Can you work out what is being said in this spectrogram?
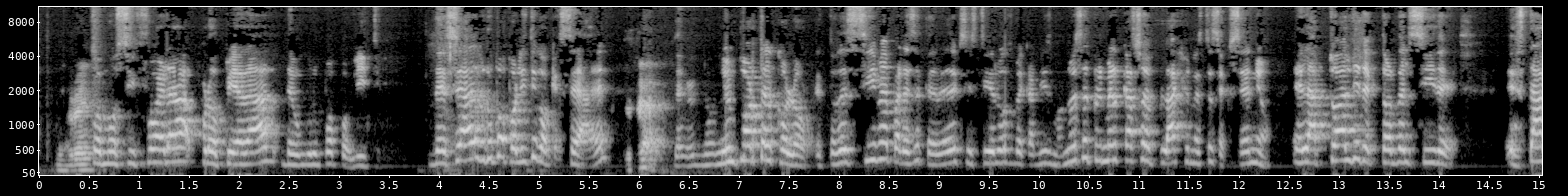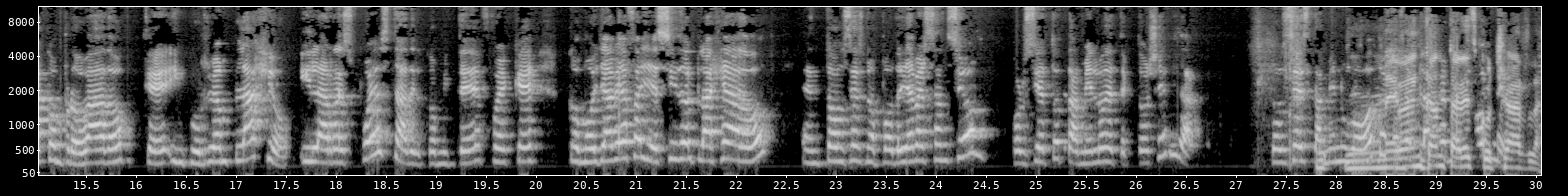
como si fuera propiedad de un grupo político. De sea el grupo político que sea, ¿eh? No, importa el color. Entonces sí me parece que debe existir los mecanismos. No es el primer caso de plagio en este sexenio. El actual director del CIDE está comprobado que incurrió en plagio y la respuesta del comité fue que como ya había fallecido el plagiado, entonces no podría haber sanción. Por cierto, también lo detectó Sheridan. Entonces también hubo otro. Me va a encantar escucharla.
